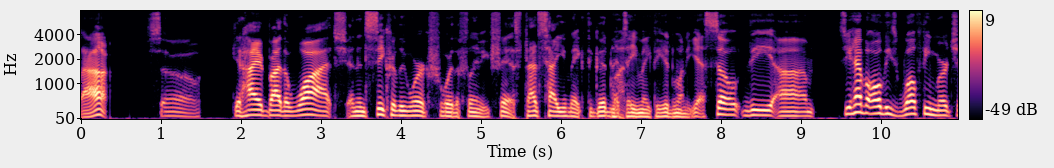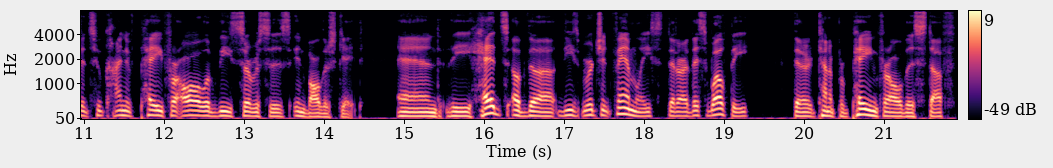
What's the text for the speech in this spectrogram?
Ah. So get hired by the Watch and then secretly work for the Flaming Fist. That's how you make the good money. That's how you make the good money. Yes. So the um, so you have all these wealthy merchants who kind of pay for all of these services in Baldur's Gate, and the heads of the these merchant families that are this wealthy, that are kind of preparing for all this stuff,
